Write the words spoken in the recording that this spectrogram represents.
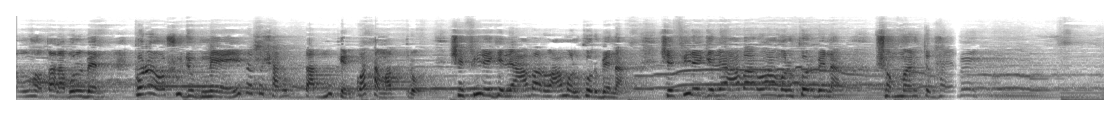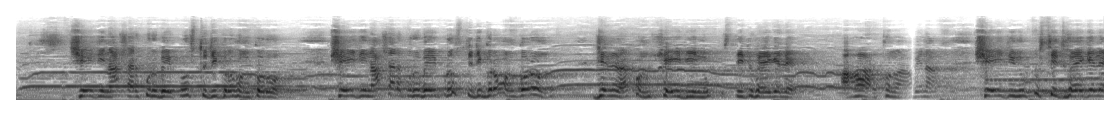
আল্লাহ বলবেন, কোনো সুযোগ নেই, এটা তো শাহরুখ তার মুখের কথা মাত্র। সে ফিরে গেলে আবারও আমল করবে না। সে ফিরে গেলে আবারও আমল করবে না। সম্মানিত ভাই, সেই দিন আসার পূর্বে প্রস্তুতি গ্রহণ করুন সেই দিন আসার পূর্বে প্রস্তুতি গ্রহণ করুন। জেনে রাখুন, সেই দিন উপস্থিত হয়ে গেলে আর কোনো হবে না। সেই দিন উপস্থিত হয়ে গেলে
